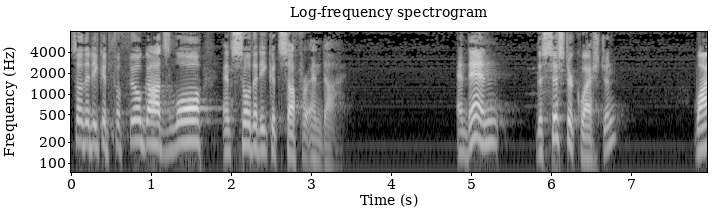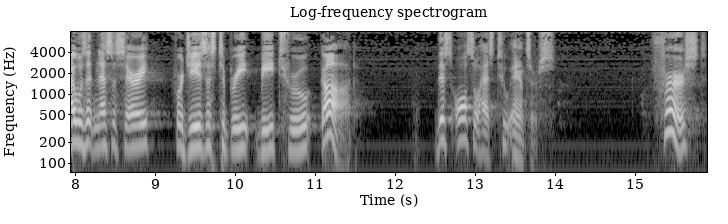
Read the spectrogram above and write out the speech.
So that he could fulfill God's law and so that he could suffer and die. And then the sister question, why was it necessary for Jesus to be, be true God? This also has two answers. First,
